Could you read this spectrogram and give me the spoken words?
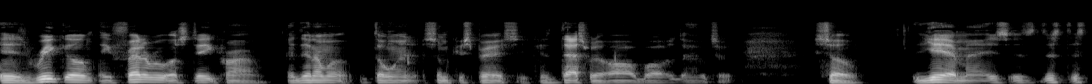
Is RICO a federal or state crime? And then I'm gonna throw in some conspiracy because that's what it all boils down to. So, yeah, man, it's, it's this this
